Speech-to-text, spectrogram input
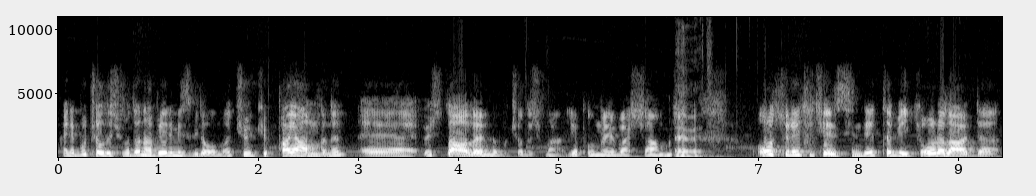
hani bu çalışmadan haberimiz bile olmadı. Çünkü Payamlı'nın e, üst dağlarında bu çalışma yapılmaya başlanmış. Evet. O süreç içerisinde tabii ki oralarda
